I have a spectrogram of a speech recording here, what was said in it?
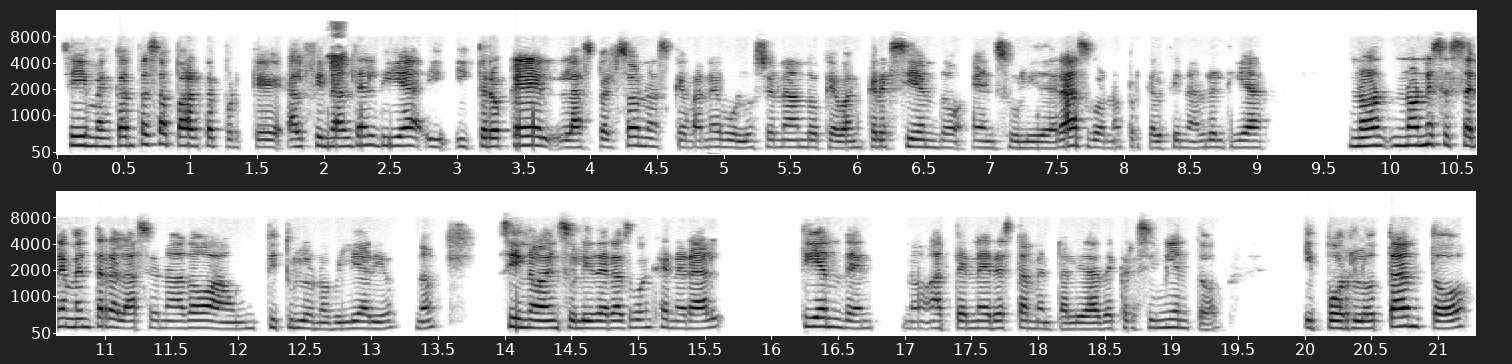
Sí, me encanta esa parte porque al final del día, y, y, creo que las personas que van evolucionando, que van creciendo en su liderazgo, ¿no? Porque al final del día no, no necesariamente relacionado a un título nobiliario, ¿no? Sino en su liderazgo en general, tienden ¿no? a tener esta mentalidad de crecimiento y por lo tanto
